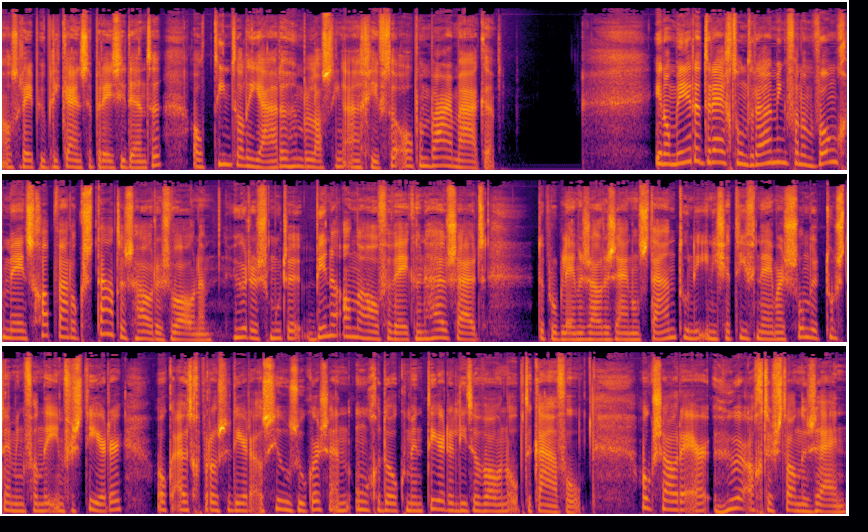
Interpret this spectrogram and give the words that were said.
als republikeinse presidenten al tientallen jaren hun belastingaangifte openbaar maken. In Almere dreigt ontruiming van een woongemeenschap waar ook statushouders wonen. Huurders moeten binnen anderhalve week hun huis uit. De problemen zouden zijn ontstaan toen de initiatiefnemers zonder toestemming van de investeerder ook uitgeprocedeerde asielzoekers en ongedocumenteerden lieten wonen op de kavel. Ook zouden er huurachterstanden zijn.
